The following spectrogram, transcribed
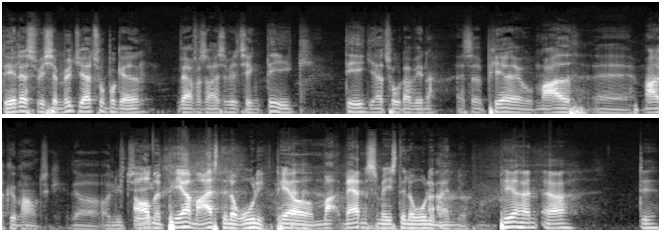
Det er ellers, hvis jeg mødte jer to på gaden, hver for sig, så ville jeg tænke, det er ikke, det er ikke jer to, der vinder. Altså, Per er jo meget, øh, meget københavnsk at, at lytte til. Åh, ikke? men Per er meget stille og rolig. Per er jo verdens mest stille og rolige mand, jo. Per, han er det,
